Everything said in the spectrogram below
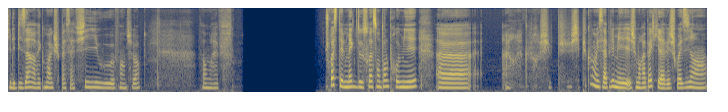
qu'il est bizarre avec moi que je suis pas sa fille ou enfin tu vois. Enfin bref. Je crois que c'était le mec de 60 ans le premier. Euh, je sais plus, comment il s'appelait, mais je me rappelle qu'il avait choisi un,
